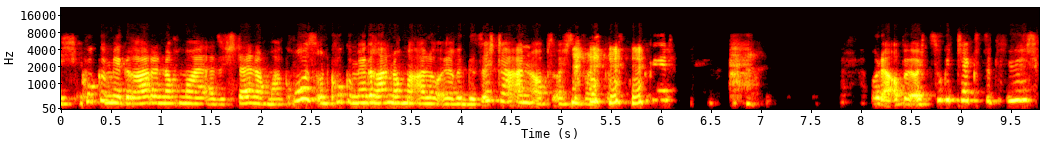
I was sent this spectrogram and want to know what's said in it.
Ich gucke mir gerade noch mal, also ich stelle noch mal groß und gucke mir gerade noch mal alle eure Gesichter an, ob es euch so ganz gut geht oder ob ihr euch zugetextet fühlt.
